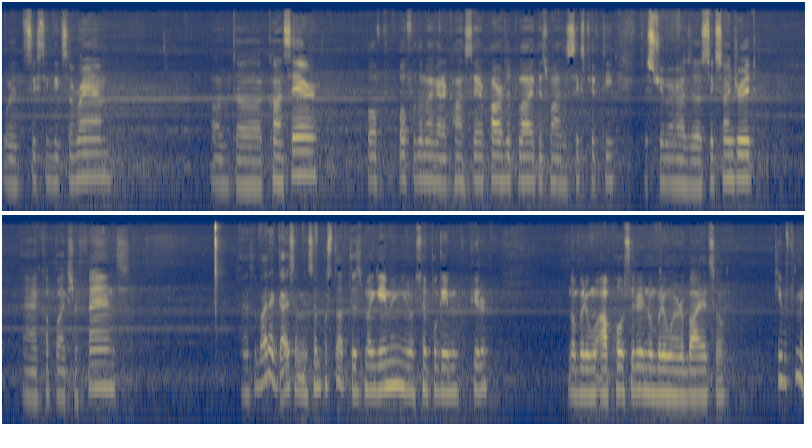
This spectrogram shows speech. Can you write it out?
with 16 gigs of RAM, of the Corsair. Both both of them I got a Corsair power supply. This one has a 650. The streamer has a 600 and a couple extra fans. And that's about it, guys. I mean, simple stuff. This is my gaming, you know, simple gaming computer. Nobody, I posted it. Nobody wanted to buy it, so keep it for me.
